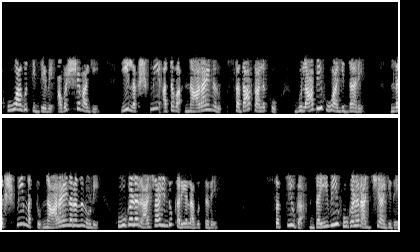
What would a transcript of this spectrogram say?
ಹೂವಾಗುತ್ತಿದ್ದೇವೆ ಅವಶ್ಯವಾಗಿ. ಈ ಲಕ್ಷ್ಮಿ ಅಥವಾ ನಾರಾಯಣರು ಸದಾ ಕಾಲಕ್ಕೂ ಗುಲಾಬಿ ಹೂವಾಗಿದ್ದಾರೆ. ಲಕ್ಷ್ಮಿ ಮತ್ತು ನಾರಾಯಣರನ್ನು ನೋಡಿ ಹೂಗಳ ರಾಜ ಎಂದು ಕರೆಯಲಾಗುತ್ತದೆ. ಸತ್ಯುಗ ದೈವಿ ಹೂಗಳ ರಾಜ್ಯ ಆಗಿದೆ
